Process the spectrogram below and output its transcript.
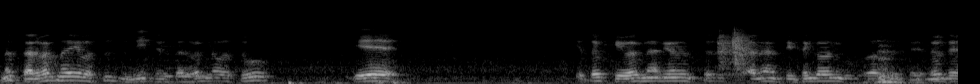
ના સર્વજ્ઞ એ વસ્તુ જુદી છે. સર્વજ્ઞ વસ્તુ એ એ તો કેવળ જ્ઞાનીઓનું અને તીર્થંકરોનું વસ્તુ છે. શું છે?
